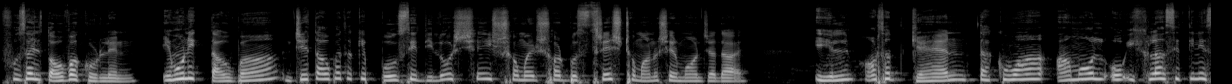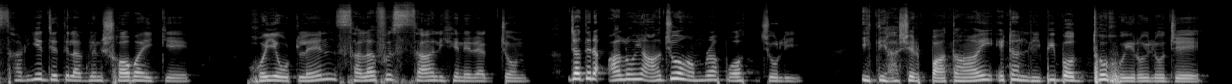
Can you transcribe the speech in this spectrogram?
ফুজাইল তাওবা করলেন। এমন এক তাওবা যে তাওবা তাকে পৌঁছে দিল সেই সময়ের সর্বশ্রেষ্ঠ মানুষের মর্যাদায়। ইলম অর্থাৎ জ্ঞান তাকুয়া আমল ও ইখলাসে তিনি ছাড়িয়ে যেতে লাগলেন সবাইকে। হয়ে উঠলেন সালাফুস সালিহিনের একজন, যাদের আলোয় আজও আমরা পথ চলি। ইতিহাসের পাতায় এটা লিপিবদ্ধ হয়ে রইল যে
